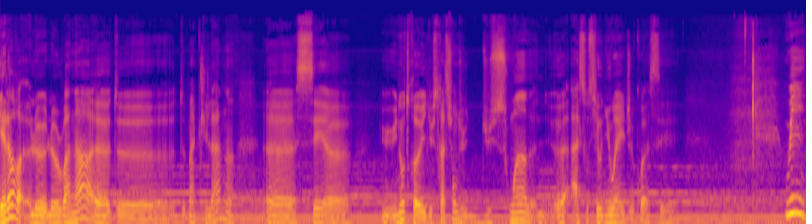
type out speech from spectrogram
Et alors, le, Rana euh, de, de McClellan, euh, c'est euh, une autre illustration du, soin associé au New Age, quoi. C'est. Oui.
